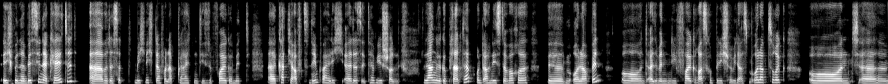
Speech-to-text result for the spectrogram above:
Ich bin ein bisschen erkältet, aber das hat mich nicht davon abgehalten, diese Folge mit äh, Katja aufzunehmen, weil ich äh, das Interview schon lange geplant habe und auch nächste Woche im Urlaub bin. Und also wenn die Folge rauskommt, bin ich schon wieder aus dem Urlaub zurück und äh,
